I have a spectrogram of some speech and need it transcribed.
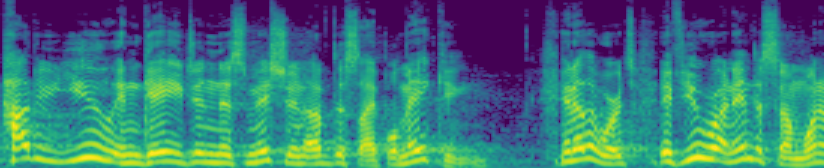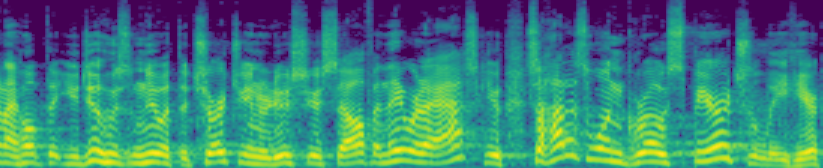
how do you engage in this mission of disciple making? In other words, if you run into someone, and I hope that you do, who's new at the church, you introduce yourself, and they were to ask you, So, how does one grow spiritually here?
